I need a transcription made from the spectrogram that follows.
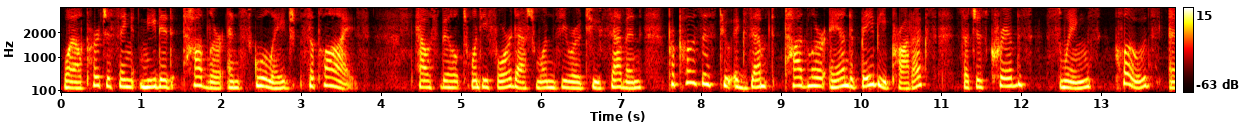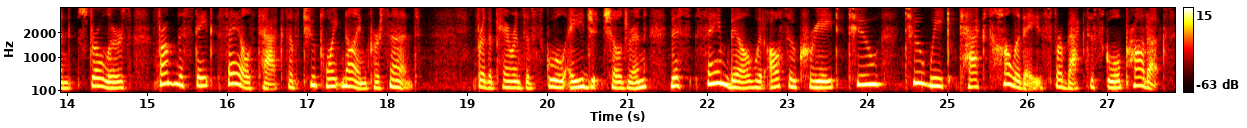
while purchasing needed toddler and school age supplies. House Bill 24 1027 proposes to exempt toddler and baby products such as cribs, swings, clothes, and strollers from the state sales tax of 2.9%. For the parents of school age children, this same bill would also create two two week tax holidays for back to school products,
